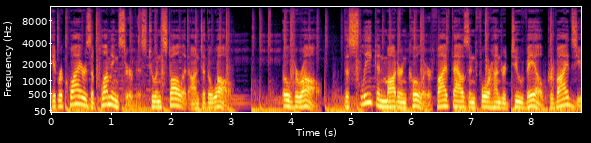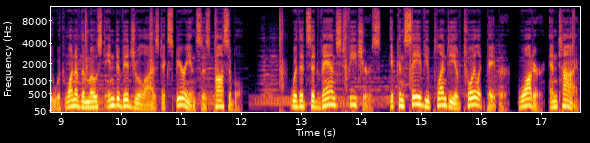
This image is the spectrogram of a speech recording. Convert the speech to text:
it requires a plumbing service to install it onto the wall. Overall, the sleek and modern Kohler 5402 Veil provides you with one of the most individualized experiences possible. With its advanced features, it can save you plenty of toilet paper, water, and time.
